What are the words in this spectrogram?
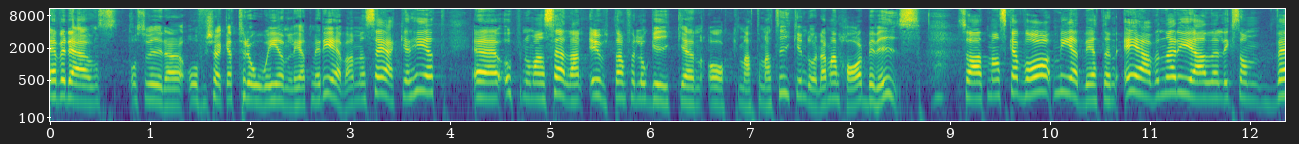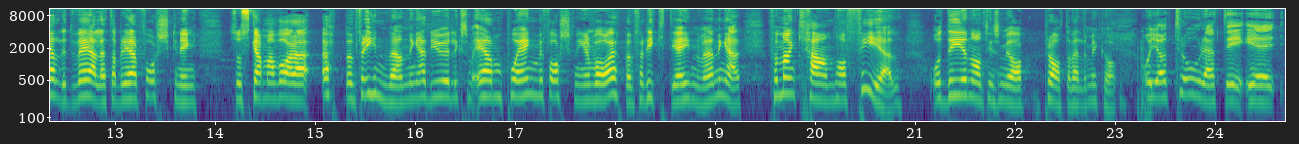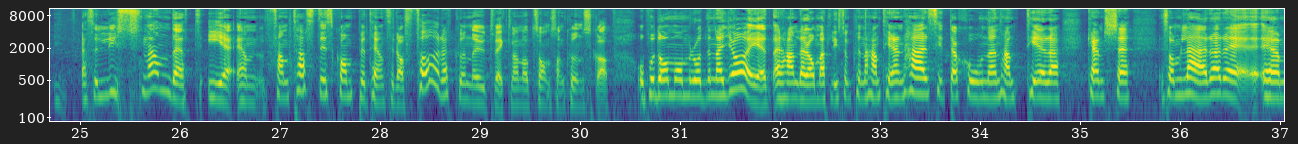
evidens och så vidare och försöka tro i enlighet med det. Va? Men säkerhet eh, uppnår man sällan utanför logiken och matematiken då, där man har bevis. Så att man ska vara medveten, även när det gäller liksom väldigt väletablerad forskning, så ska man vara öppen för invändningar. Det är ju liksom en poäng med forskningen, att vara öppen för riktiga invändningar. För man kan ha fel. Och det är någonting som jag pratar väldigt mycket om. Och jag tror att det är, alltså lyssnandet är en fantastisk kompetens idag för att kunna utveckla något sånt som kunskap. Och på de områdena jag är, där handlar det om att liksom kunna hantera den här situationen, hantera kanske som lärare eh,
